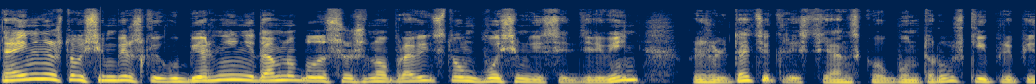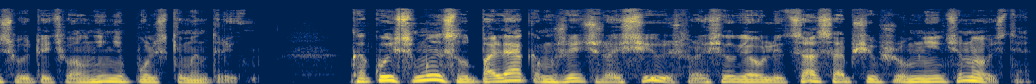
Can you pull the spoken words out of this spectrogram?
а именно, что в Симбирской губернии недавно было сожжено правительством 80 деревень в результате крестьянского бунта. Русские приписывают эти волнения польским интригам. «Какой смысл полякам жечь Россию?» — спросил я у лица, сообщившего мне эти новости.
